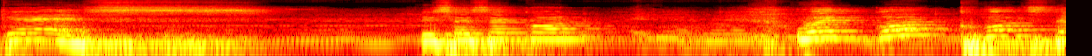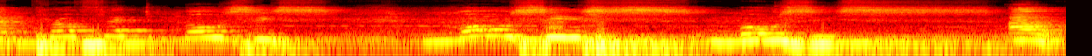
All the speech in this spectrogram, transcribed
guess. He says, second, when God calls the prophet Moses, Moses, Moses. Oh,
